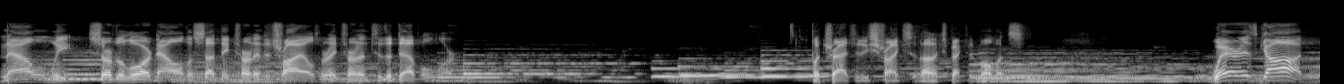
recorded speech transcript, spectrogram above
Now, when we serve the Lord, now all of a sudden they turn into trials or they turn into the devil or. But tragedy strikes at unexpected moments. Where is God?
